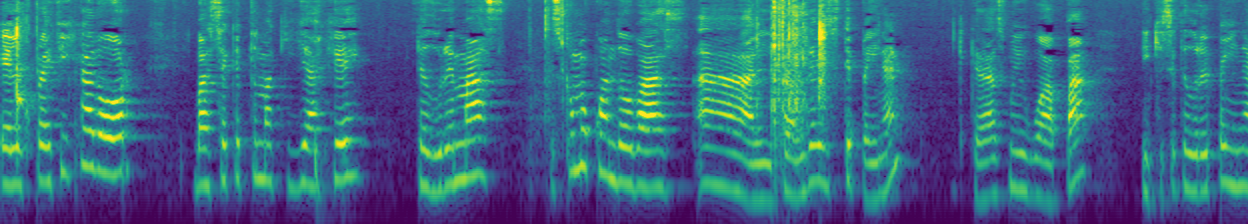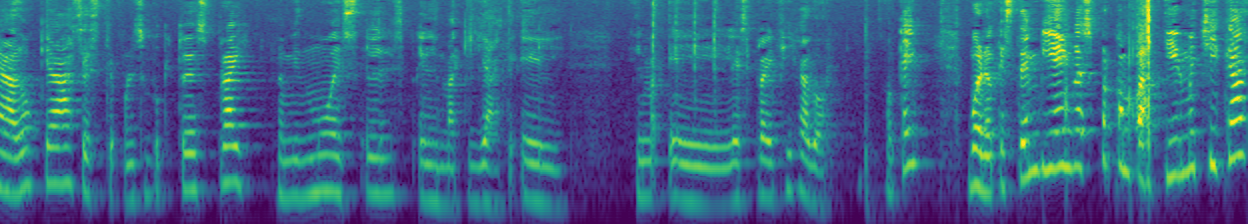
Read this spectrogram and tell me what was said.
El spray fijador va a hacer que tu maquillaje te dure más. Es como cuando vas al salón de te peinan, que quedas muy guapa y que se te dure el peinado, ¿qué haces? Te pones un poquito de spray. Lo mismo es el, maquillaje, el, el, spray fijador, ¿ok? Bueno, que estén bien. Gracias por compartirme, chicas,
